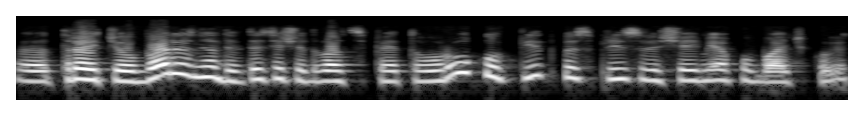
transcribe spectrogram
е, 3 березня 2025 року підпис прізвище ім'я по батькові.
